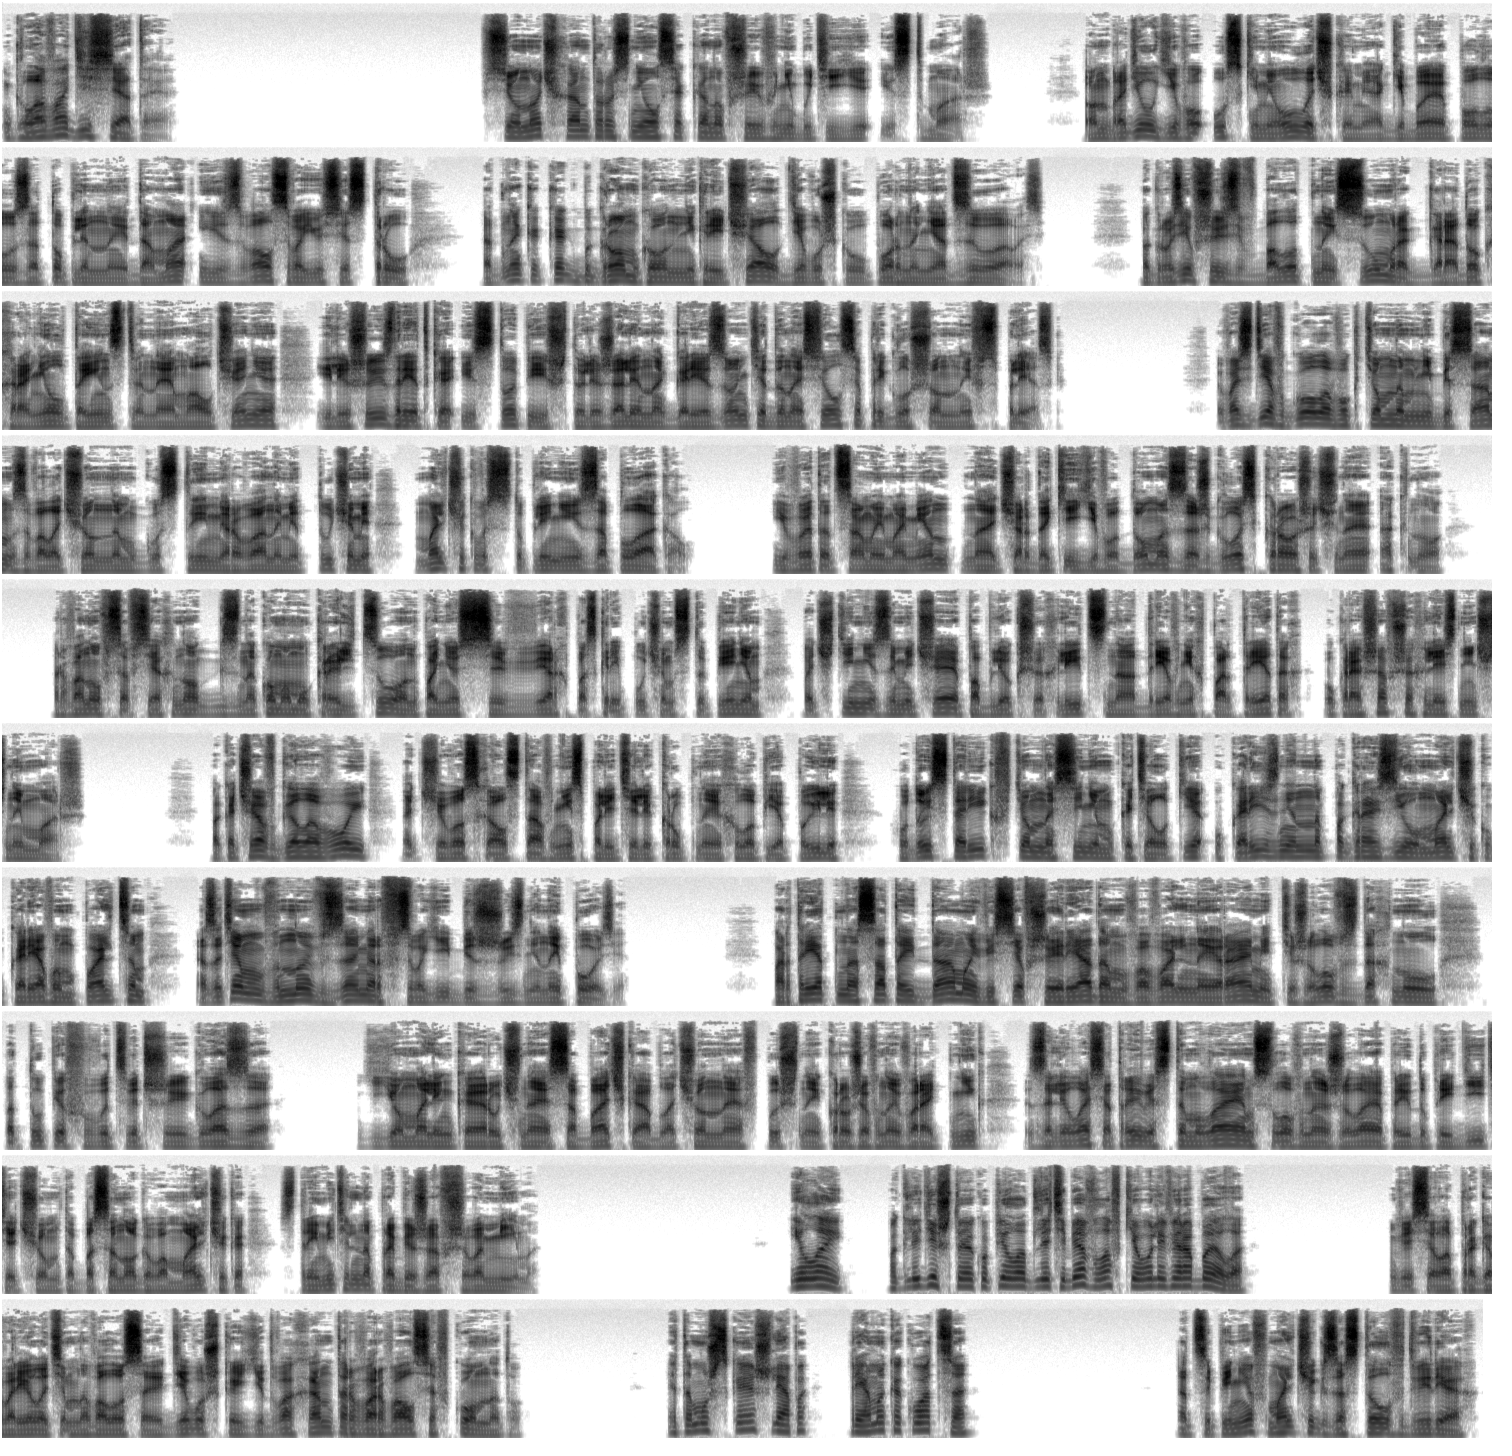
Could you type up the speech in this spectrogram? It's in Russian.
Глава десятая Всю ночь Хантеру снился канувший в небытие Истмарш. Он бродил его узкими улочками, огибая полузатопленные дома и звал свою сестру, однако как бы громко он ни кричал, девушка упорно не отзывалась. Погрузившись в болотный сумрак, городок хранил таинственное молчание, и лишь изредка из топий, что лежали на горизонте, доносился приглушенный всплеск. Воздев голову к темным небесам, заволоченным густыми рваными тучами, мальчик в выступлении заплакал. И в этот самый момент на чердаке его дома зажглось крошечное окно — Рванув со всех ног к знакомому крыльцу, он понесся вверх по скрипучим ступеням, почти не замечая поблекших лиц на древних портретах, украшавших лестничный марш. Покачав головой, отчего с холста вниз полетели крупные хлопья пыли, худой старик в темно-синем котелке укоризненно погрозил мальчику корявым пальцем, а затем вновь замер в своей безжизненной позе. Портрет носатой дамы, висевший рядом в овальной раме, тяжело вздохнул, потупив выцветшие глаза. Ее маленькая ручная собачка, облаченная в пышный кружевной воротник, залилась отрывистым лаем, словно желая предупредить о чем-то босоногого мальчика, стремительно пробежавшего мимо. «Илай, погляди, что я купила для тебя в лавке Оливера Белла!» — весело проговорила темноволосая девушка, едва Хантер ворвался в комнату. «Это мужская шляпа, прямо как у отца». Оцепенев, мальчик застыл в дверях.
